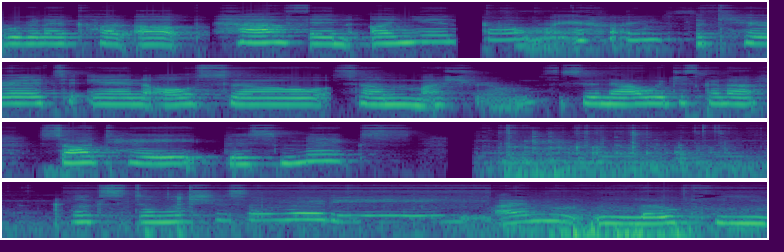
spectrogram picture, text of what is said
We're gonna cut up half an onion, oh my eyes, a carrot, and also some mushrooms. So now we're just gonna saute this mix. Looks delicious already. I'm low-key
